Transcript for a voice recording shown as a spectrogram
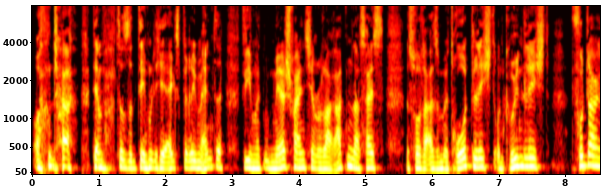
Und da, der machte so dämliche Experimente wie mit Meerschweinchen oder Ratten. Das heißt, es wurde also mit Rotlicht und Grünlicht Futter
